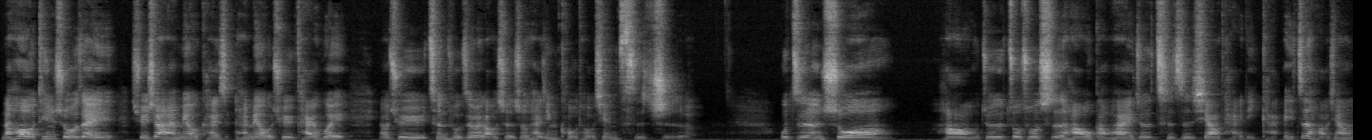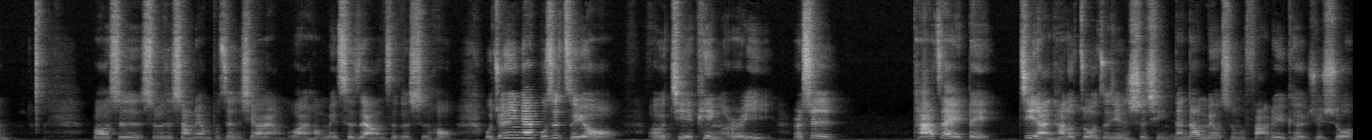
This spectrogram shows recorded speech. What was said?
然后听说在学校还没有开始，还没有去开会要去惩处这位老师的时候，他已经口头先辞职了。我只能说，好，就是做错事，好，我赶快就是辞职下台离开。诶，这好像不知道是是不是上梁不正下梁歪哈。每次这样子的时候，我觉得应该不是只有呃解聘而已，而是他在被。既然他都做这件事情，难道没有什么法律可以去说？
